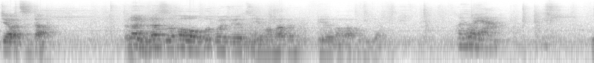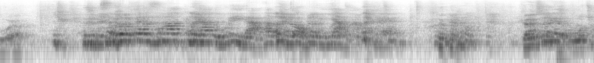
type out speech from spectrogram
就要知道。那你那时候会不会觉得自己的妈妈跟别人妈妈不一样？会呀，不会啊 这样是他更加独立啦，他的跟我不一样啦。哎 可能是因为我出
